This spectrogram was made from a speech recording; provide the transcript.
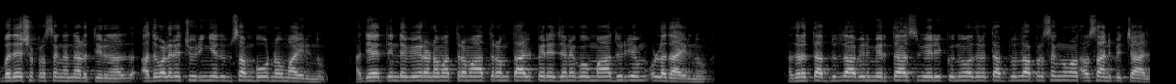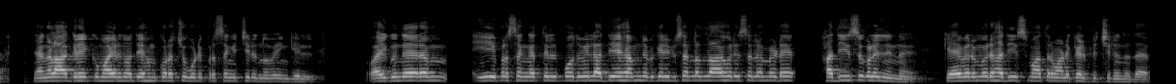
ഉപദേശ പ്രസംഗം നടത്തിയിരുന്നത്. അത് വളരെ ചുരുങ്ങിയതും സമ്പൂർണവുമായിരുന്നു. അദ്ദേഹത്തിന്റെ വിവരണം അത്രമാത്രം താല്പര്യജനകവും മാധുര്യവും ഉള്ളതായിരുന്നു. ഹസരത്ത് അബ്ദുല്ല ബിൻ മിർത്താസ് വിവരിക്കുന്നു ഹസരത്ത് അബ്ദുല്ല പ്രസംഗം അവസാനിപ്പിച്ചാൽ ഞങ്ങൾ ആഗ്രഹിക്കുമായിരുന്നു അദ്ദേഹം കുറച്ചുകൂടി പ്രസംഗിച്ചിരുന്നുവെങ്കിൽ. വൈകുന്നേരം ഈ പ്രസംഗത്തിൽ പൊതുവിൽ അദ്ദേഹം നബി കരീം സല്ലാഹു അലൈഹി സ്വലമയുടെ ഹദീസുകളിൽ നിന്ന് കേവലം ഒരു ഹദീസ് മാത്രമാണ് കേൾപ്പിച്ചിരുന്നത്.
